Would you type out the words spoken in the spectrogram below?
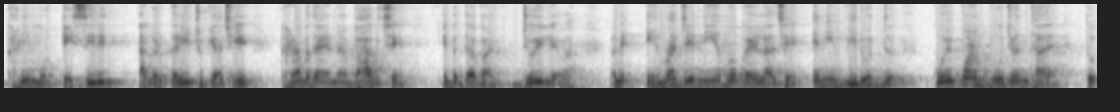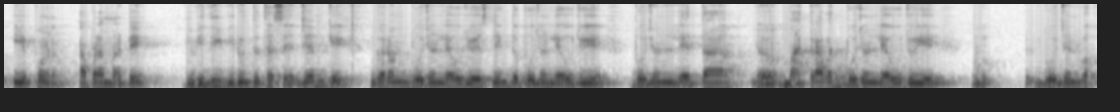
ઘણી મોટી સિરીઝ આગળ કરી ચૂક્યા છીએ. ઘણા બધા એના ભાગ છે. એ બધા વાંચ, જોઈ લેવા. અને એમાં જે નિયમો કહેલા છે, એની વિરુદ્ધ કોઈ પણ ભોજન થાય, તો એ પણ આપણા માટે વિધિ વિરુદ્ધ થશે. જેમ કે ગરમ ભોજન લેવું જોઈએ, સ્નિગ્ધ ભોજન લેવું જોઈએ, ભોજન લેતા માત્રાવત ભોજન લેવું જોઈએ ભોજન વખ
